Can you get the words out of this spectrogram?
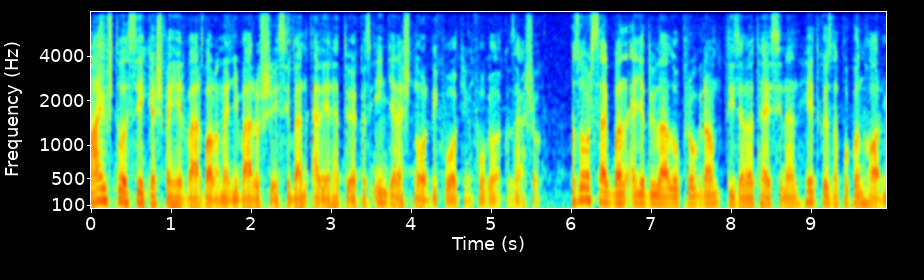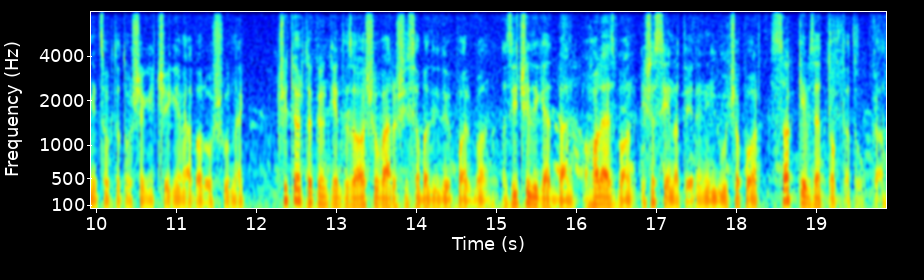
Májustól Székesfehérvár valamennyi városrészében elérhetőek az ingyenes Nordic Walking foglalkozások. Az országban egyedülálló program 15 helyszínen hétköznapokon 30 oktató segítségével valósul meg. Csütörtökönként az Alsóvárosi Szabadidőparkban, az Icsiligetben, a Haleszban és a Szénatéren indul csoport szakképzett oktatókkal.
